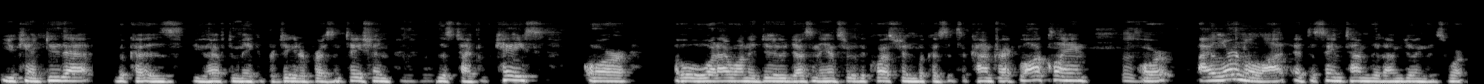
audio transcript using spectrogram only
you can't do that because you have to make a particular presentation, mm-hmm. this type of case, or oh, what I want to do doesn't answer the question because it's a contract law claim, mm-hmm. or I learn a lot at the same time that I'm doing this work.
